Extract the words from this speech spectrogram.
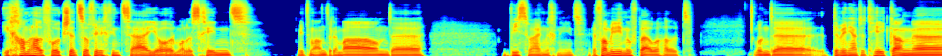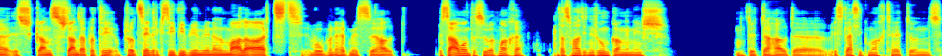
ich habe mir halt vorgestellt, so vielleicht in zehn Jahren mal ein Kind mit einem anderen Mann und äh, wieso eigentlich nicht? Eine Familie aufbauen halt. Und äh, da bin ich auch dort hingegangen. Es war ganz Standardprozedere wie bei einem normalen Arzt, wo man halt müssen halt einen Samenuntersuch machen dass man halt in den Raum gegangen ist und dort halt äh, ein Gläschen gemacht hat. Und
